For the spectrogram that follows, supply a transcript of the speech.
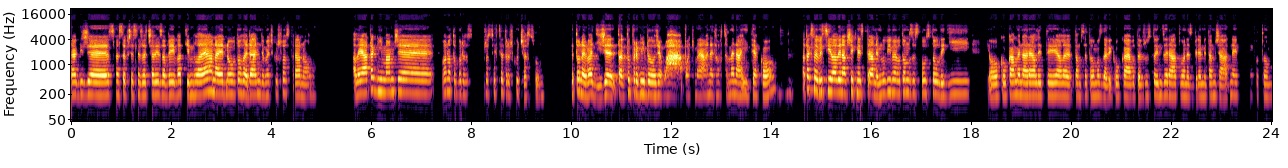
Takže jsme se přesně začali zabývat tímhle a najednou to hledání domečku šlo stranou. Ale já tak vnímám, že ono to prostě chce trošku času. Že to nevadí, že tak to první bylo, že wow, pojďme a hned ho chceme najít, jako. A tak jsme vysílali na všechny strany. Mluvíme o tom se spoustou lidí, jo, koukáme na reality, ale tam se toho moc nevykouká. Já otevřu to inzerátu a nezbyde mi tam žádný potom.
